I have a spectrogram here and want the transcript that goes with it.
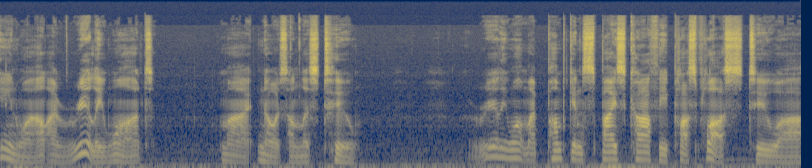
Meanwhile, I really want my... No, it's on list 2. I really want my pumpkin spice coffee plus plus to uh,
